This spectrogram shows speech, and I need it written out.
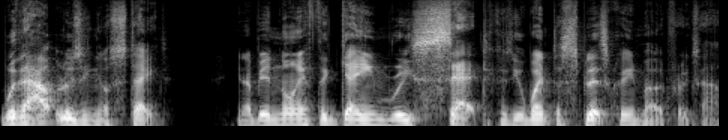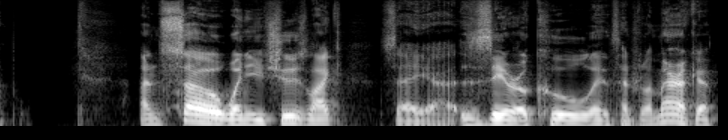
without losing your state. You know, it'd be annoying if the game reset because you went to split screen mode, for example. And so when you choose like, say, uh, zero cool in Central America,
